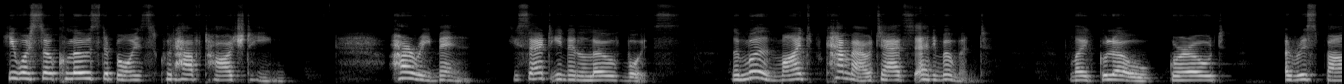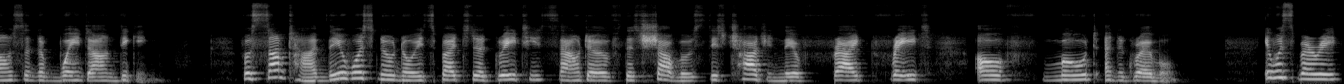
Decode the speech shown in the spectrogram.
He was so close the boys could have touched him. Hurry, men, he said in a low voice. The moon might come out at any moment. The glow growled a response and went on digging. For some time there was no noise but the grating sound of the shovels discharging their freight of mud and gravel. It was very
